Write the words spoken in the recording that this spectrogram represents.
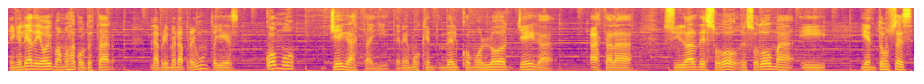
En el día de hoy vamos a contestar la primera pregunta y es ¿cómo llega hasta allí? Tenemos que entender cómo Lot llega hasta la ciudad de, Sodoma y, y entonces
